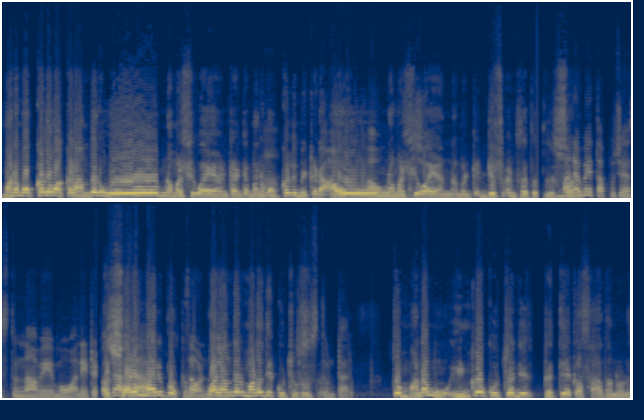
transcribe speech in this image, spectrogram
మనం ఒక్కళ్ళం అక్కడ అందరూ ఓం నమ శివాయ అంటే మనం ఒక్కళ్ళం ఇక్కడ ఔం నమ శివాయ అన్నామంటే డిఫరెన్స్ అయిపోతుంది. మనమే తప్పు చేస్తున్నామేమో అనేటట్టుగా స్వరం మారిపోతుంది. వాళ్ళందరూ మన దిక్కు చూస్తుంటారు. సో మనము ఇంట్లో కూర్చొని ప్రత్యేక సాధనలు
